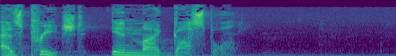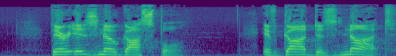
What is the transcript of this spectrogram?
as preached in my gospel. There is no gospel if God does not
